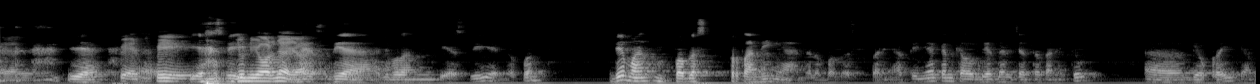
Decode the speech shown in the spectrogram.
iya. Iya. PSP PSV. juniornya ya. Dia jebolan PSV ataupun dia main 14 pertandingan dalam 14 pertandingan. Artinya kan kalau lihat dari catatan itu uh, Geoffrey kan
